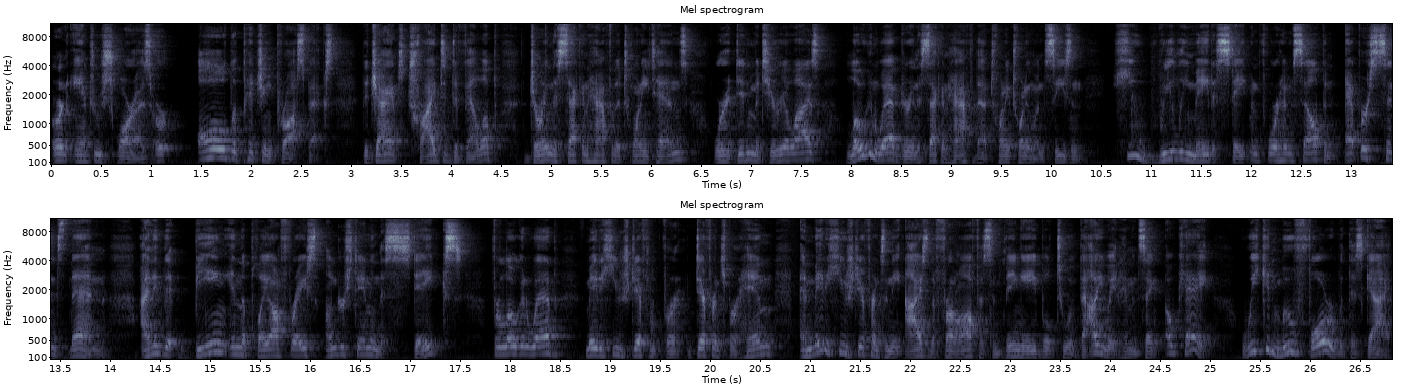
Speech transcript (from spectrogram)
or an Andrew Suarez or all the pitching prospects the Giants tried to develop during the second half of the 2010s where it didn't materialize. Logan Webb during the second half of that 2021 season he really made a statement for himself. And ever since then, I think that being in the playoff race, understanding the stakes for Logan Webb made a huge difference for, difference for him and made a huge difference in the eyes of the front office and being able to evaluate him and saying, okay, we can move forward with this guy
